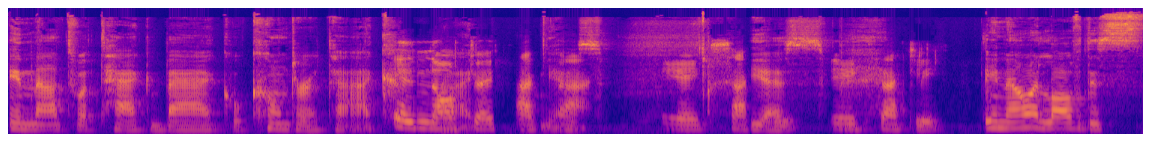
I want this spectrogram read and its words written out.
And not to attack back or counterattack. And not right? to attack yes. back. Exactly. Yes. Exactly. You know, I love this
